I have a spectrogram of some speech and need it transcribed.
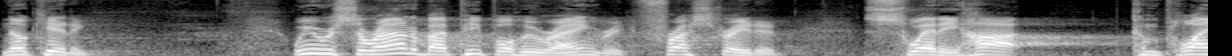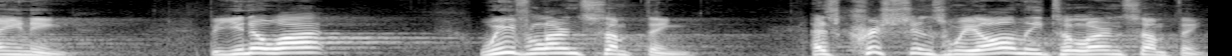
No kidding. We were surrounded by people who were angry, frustrated, sweaty, hot, complaining. But you know what? We've learned something. As Christians, we all need to learn something.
